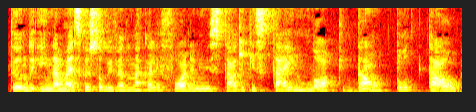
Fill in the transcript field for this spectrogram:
Tanto, ainda mais que eu estou vivendo na Califórnia, num estado que está em lockdown total.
